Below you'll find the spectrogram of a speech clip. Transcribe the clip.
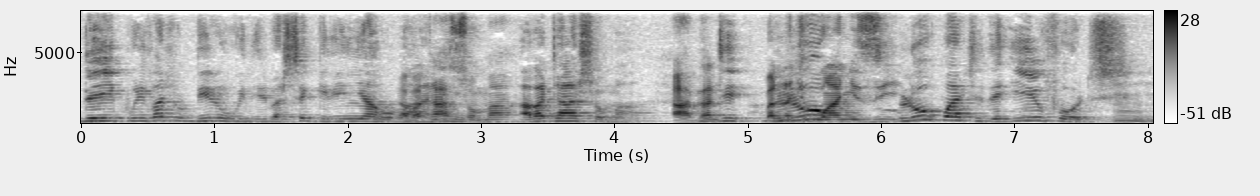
they prefer to deal with basegirinya abo bani. Abatasoma. abatasoma Aba- Nti, bannakigwanyizi. look- what the efforts Mm.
